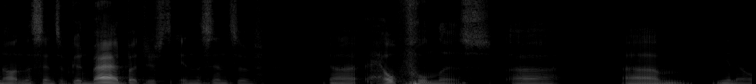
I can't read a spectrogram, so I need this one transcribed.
not in the sense of good and bad, but just in the sense of uh, helpfulness. Uh, um, you know,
